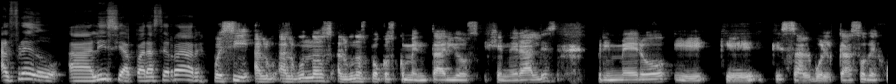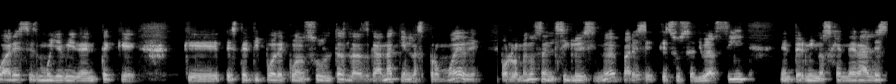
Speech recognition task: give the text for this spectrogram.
Alfredo, Alicia, para cerrar. Pues sí, algunos, algunos pocos comentarios generales. Primero, eh, que, que salvo el caso de Juárez, es muy evidente que que este tipo de consultas las gana quien las promueve. Por lo menos en el siglo XIX parece que sucedió así en términos generales.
